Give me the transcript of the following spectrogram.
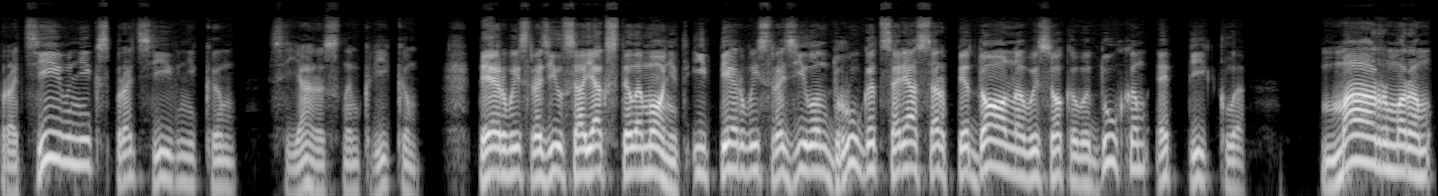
противник с противником, с яростным криком. Первый сразился Аякс Теламонит, и первый сразил он друга царя Сарпедона, высокого духом Эпикла. Мармором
